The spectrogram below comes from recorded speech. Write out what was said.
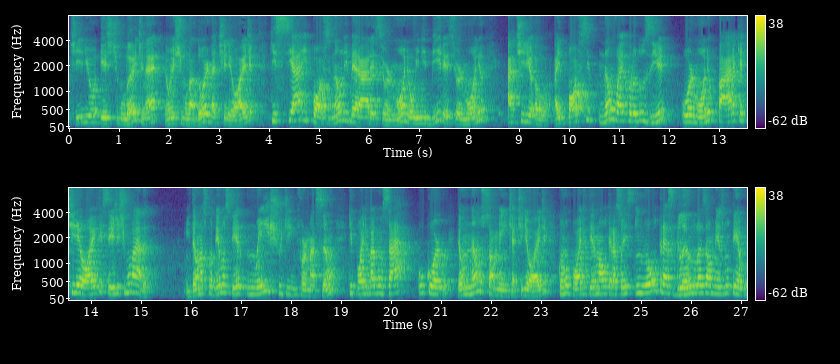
tireoestimulante, né? É um estimulador da tireoide, que se a hipófise não liberar esse hormônio ou inibir esse hormônio, a, a hipófise não vai produzir o hormônio para que a tireoide seja estimulada. Então nós podemos ter um eixo de informação que pode bagunçar o corpo. Então não somente a tireoide, como pode ter uma alterações em outras glândulas ao mesmo tempo.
